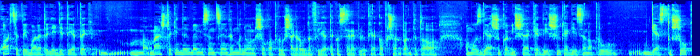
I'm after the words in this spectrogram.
Arcetékban lehet, hogy egyetértek, más tekintetben viszont szerintem nagyon sok apróságra odafigyeltek a szereplőkkel kapcsolatban. Tehát a, a mozgásuk, a viselkedésük, egészen apró gesztusok,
